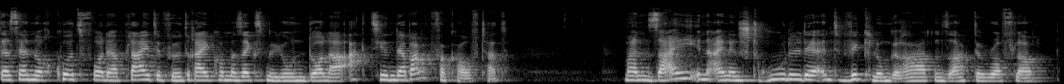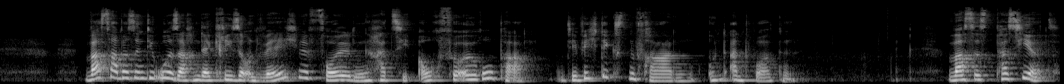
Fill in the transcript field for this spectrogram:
dass er noch kurz vor der Pleite für 3,6 Millionen Dollar Aktien der Bank verkauft hat. Man sei in einen Strudel der Entwicklung geraten, sagte Roffler. Was aber sind die Ursachen der Krise und welche Folgen hat sie auch für Europa? Die wichtigsten Fragen und Antworten. Was ist passiert?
